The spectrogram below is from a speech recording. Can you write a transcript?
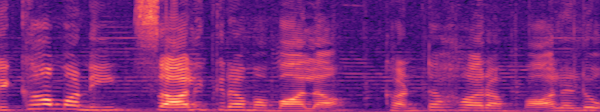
శిఖామణి శాలిగ్రామ మాల కంఠహార మాలలో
